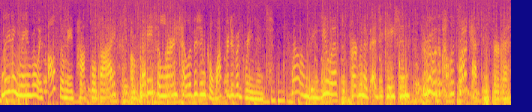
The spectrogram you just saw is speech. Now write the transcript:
Reading Rainbow is also made possible by a ready-to-learn television cooperative agreement from the U.S. Department of Education through the Public Broadcasting Service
